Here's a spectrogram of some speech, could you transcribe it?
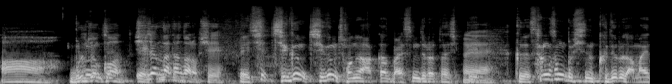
아, 물론 무조건 이제- 예, 시장과 그- 상관없이. 네, 시- 지금 지금 저는 아까 말씀드렸다시피 네. 그 상승 불씨는 그대로 남아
